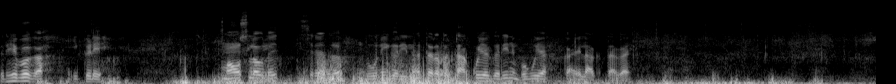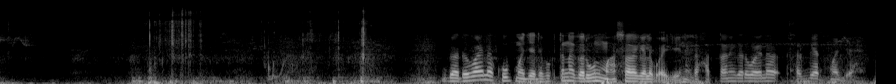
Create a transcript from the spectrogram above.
तर हे बघा इकडे. मांस लावलंय तिसऱ्याचं दोन्ही घरीला. तर आता टाकूया घरीने बघूया काय लागता काय. गरवायला खूप मजा येते. फक्त ना गरवून मासाला गेला पाहिजे नाही तर हाताने गरवायला सगळ्यात मजा आहे.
